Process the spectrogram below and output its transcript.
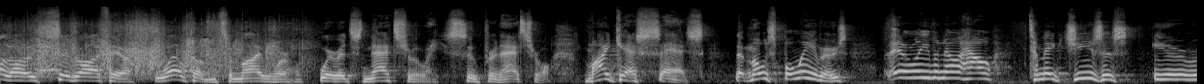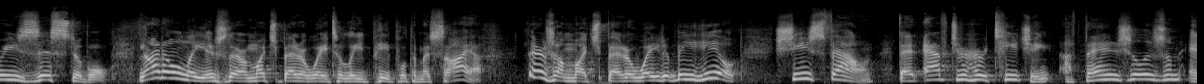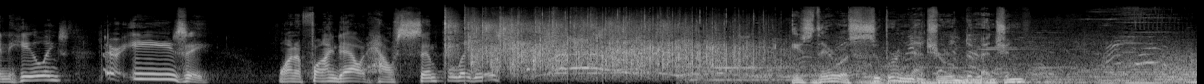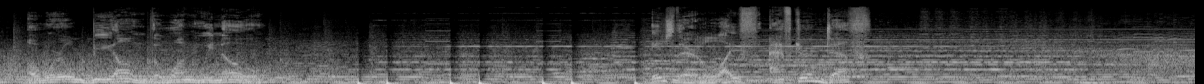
Hello, Sid Roth here. Welcome to my world where it's naturally supernatural. My guest says that most believers, they don't even know how to make Jesus irresistible. Not only is there a much better way to lead people to Messiah, there's a much better way to be healed. She's found that after her teaching, evangelism and healings, they're easy. Want to find out how simple it is? Is there a supernatural dimension? A world beyond the one we know? Is there life after death?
